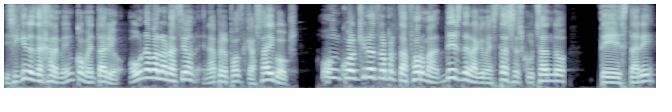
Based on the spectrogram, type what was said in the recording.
Y si quieres dejarme un comentario o una valoración en Apple Podcasts, iBox o en cualquier otra plataforma desde la que me estás escuchando, te estaré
